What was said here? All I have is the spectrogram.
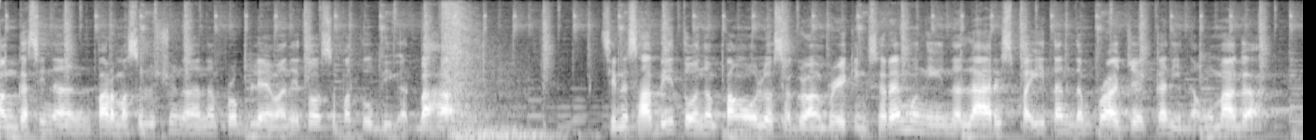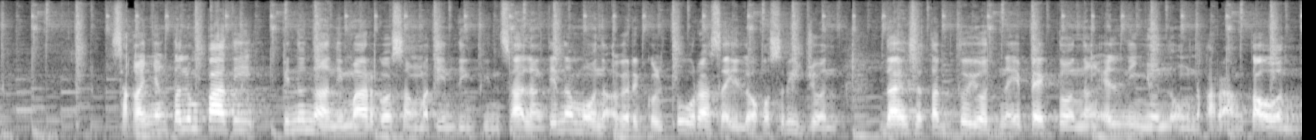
Pangasinan para masolusyonan ang problema nito sa patubig at baha. Sinasabi ito ng Pangulo sa groundbreaking ceremony na Laris Paitan Dam Project kaninang umaga. Sa kanyang talumpati, pinuna ni Marcos ang matinding pinsalang tinamo ng agrikultura sa Ilocos Region dahil sa tagtuyot na epekto ng El Nino noong nakaraang taon.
